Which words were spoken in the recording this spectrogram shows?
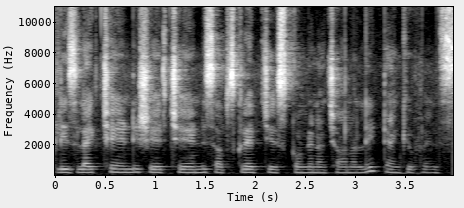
ప్లీజ్ లైక్ చేయండి షేర్ చేయండి సబ్స్క్రైబ్ చేసుకోండి నా ఛానల్ని. Thank you friends.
